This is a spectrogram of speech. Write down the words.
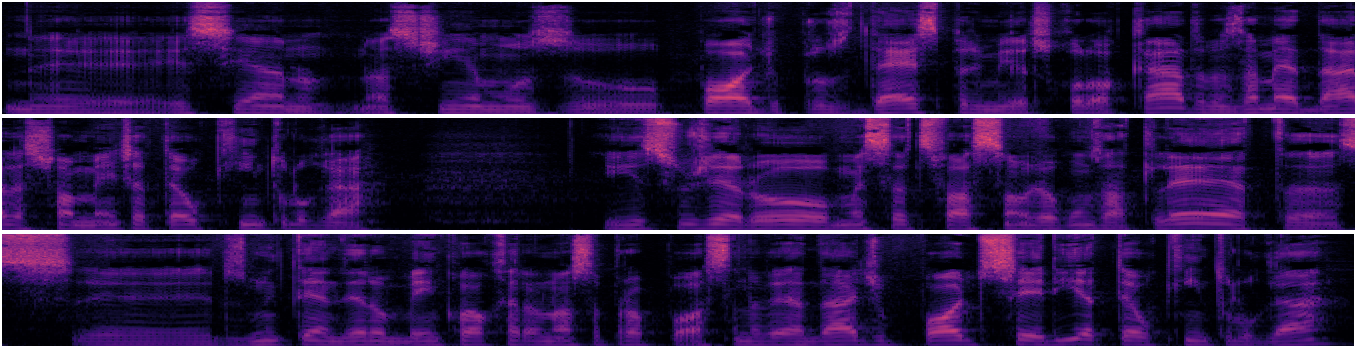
né, esse ano, nós tínhamos o pódio para os dez primeiros colocados, mas a medalha somente até o quinto lugar. E isso gerou uma insatisfação de alguns atletas, eh, eles não entenderam bem qual era a nossa proposta. Na verdade, o pódio seria até o quinto lugar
